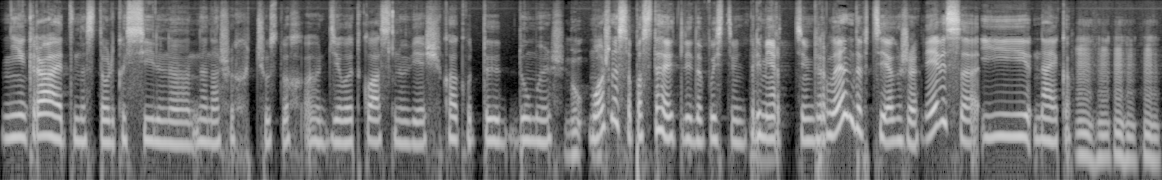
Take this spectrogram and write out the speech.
не играет настолько сильно на наших чувствах, а делает классную вещь. Как вот ты думаешь? Ну, Можно сопоставить ли, допустим, пример Тимберлендов тех же, Левиса и Найка? Мгм, мгм, мгм.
